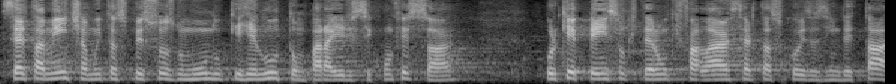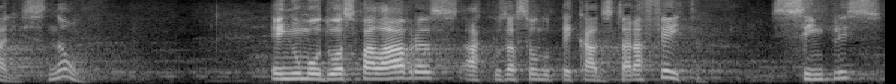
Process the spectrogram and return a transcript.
Certamente há muitas pessoas no mundo que relutam para ir se confessar, porque pensam que terão que falar certas coisas em detalhes. Não. Em uma ou duas palavras, a acusação do pecado estará feita, simples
